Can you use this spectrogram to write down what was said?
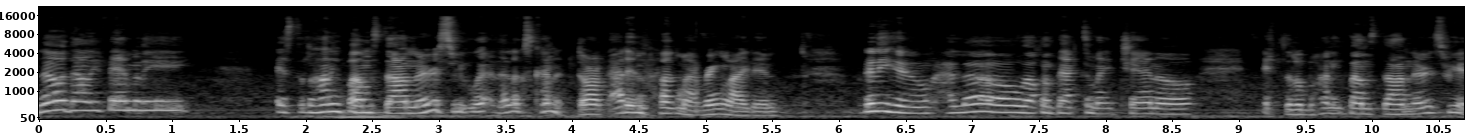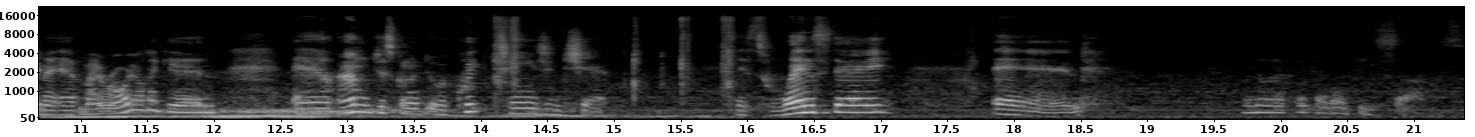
Hello, Dolly family. It's the Honey Bums Doll Nursery. Well, that looks kind of dark. I didn't plug my ring light in. But anywho, hello. Welcome back to my channel. It's Little Honey Bums Doll Nursery, and I have my Royal again. And I'm just going to do a quick change in chat. It's Wednesday, and you know what? I think I want these socks.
